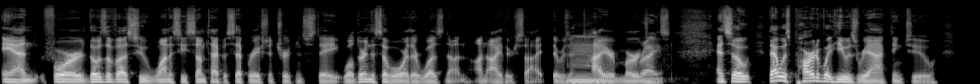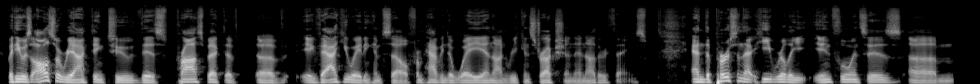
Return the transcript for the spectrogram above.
And for those of us who want to see some type of separation of church and state, well, during the Civil War, there was none on either side. There was mm, entire mergence. Right. And so that was part of what he was reacting to. But he was also reacting to this prospect of, of evacuating himself from having to weigh in on Reconstruction and other things. And the person that he really influences um,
